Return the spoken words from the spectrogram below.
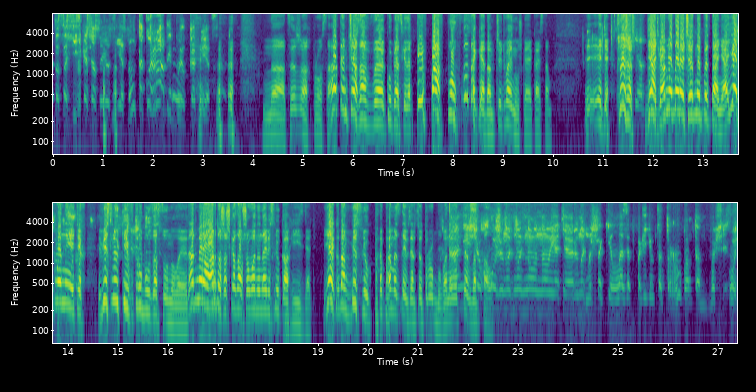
это сосиска сейчас ее съест. Ну, он такой радый был, капец. Да, це жах просто. А тим часом в е, Куп'янську там пів-пав, пуф, ну таке там, чуть войнушка якась там. Е, Еті, слышиш, дядька, а мені, до речі, одне питання. А як вони этих віслюків в трубу засунули? Адмірал Гардоша ж казав, що вони на віслюках їздять. Як там віслюк помістився в цю трубу? Вони Да от они теж еще запхали. хуже, ну, ну, ну, ну, я тебе говорю, ну, мышаки лазят по каким-то трубам там, вообще, ой.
